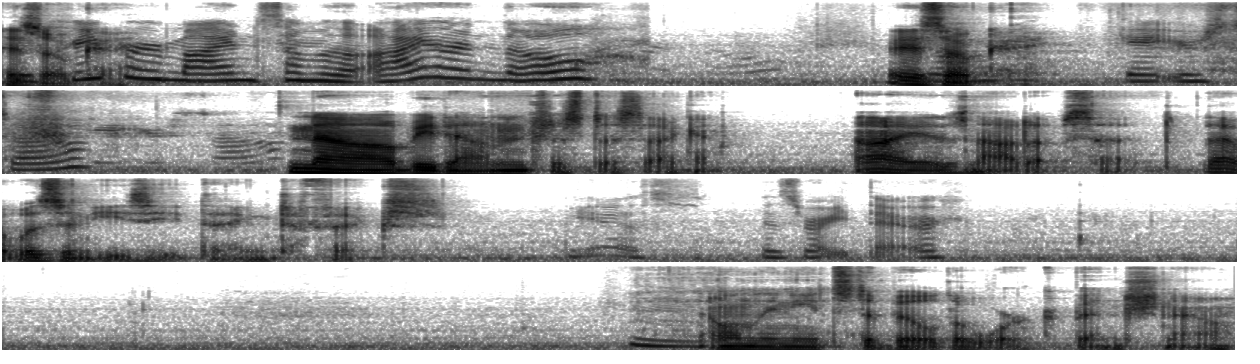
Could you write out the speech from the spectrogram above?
Is the okay. creeper mined some of the iron though. Is Well, okay. Get your stuff. No, I'll be down in just a second. I is not upset. That was an easy thing to fix. Yes, it's right there. Hmm. Only needs to build a workbench now.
